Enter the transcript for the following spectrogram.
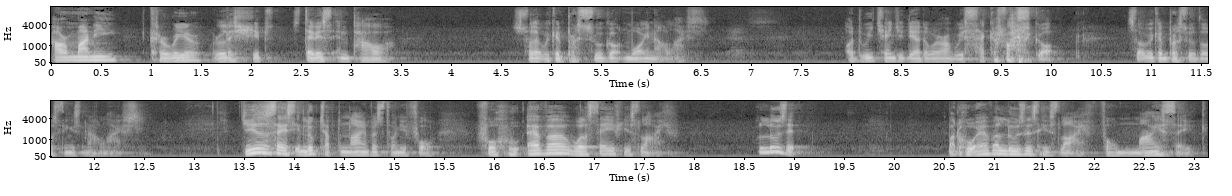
our money, career, relationships, status, and power so that we can pursue God more in our lives? Or do we change it the other way around? We sacrifice God so we can pursue those things in our lives. Jesus says in Luke chapter 9, verse 24, For whoever will save his life will lose it. But whoever loses his life for my sake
